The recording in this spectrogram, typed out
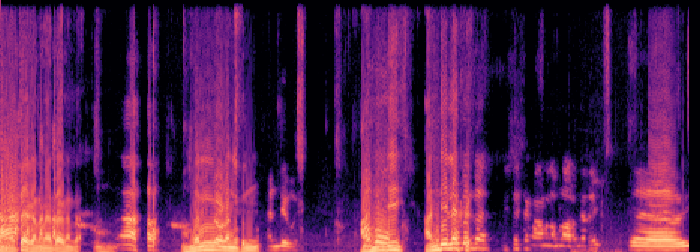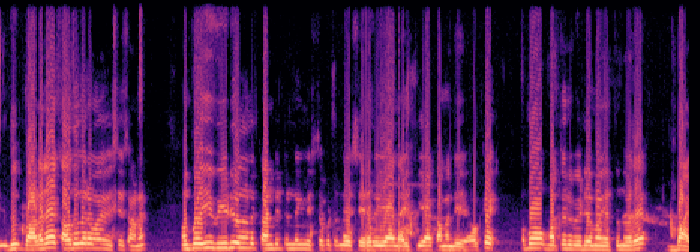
മേത്താക്കണ്ട മേത്താക്കണ്ട. ഉളങ്ങി തിന്നു. അണ്ടി അണ്ടിയിലെ വിശേഷങ്ങളാണ് നമ്മൾ അറിഞ്ഞത്? ഇത് വളരെ കൗതുകരമായ വിശേഷമാണ്. അപ്പൊ ഈ വീഡിയോ നിങ്ങൾ കണ്ടിട്ടുണ്ടെങ്കിൽ ഇഷ്ടപ്പെട്ടിട്ടുണ്ടെങ്കിൽ ഷെയർ ചെയ്യുക ലൈക്ക് ചെയ്യുക കമന്റ് ചെയ്യുക. ഓക്കെ അപ്പോൾ മറ്റൊരു വീഡിയോയുമായി എത്തുന്നവരെ ബൈ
